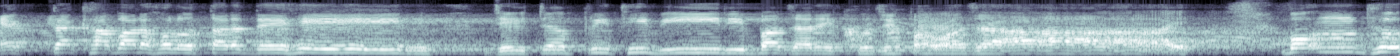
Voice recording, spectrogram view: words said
একটা খাবার হলো তার দেহের, যেটা পৃথিবীর বাজারে খুঁজে পাওয়া যায়। বন্ধু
